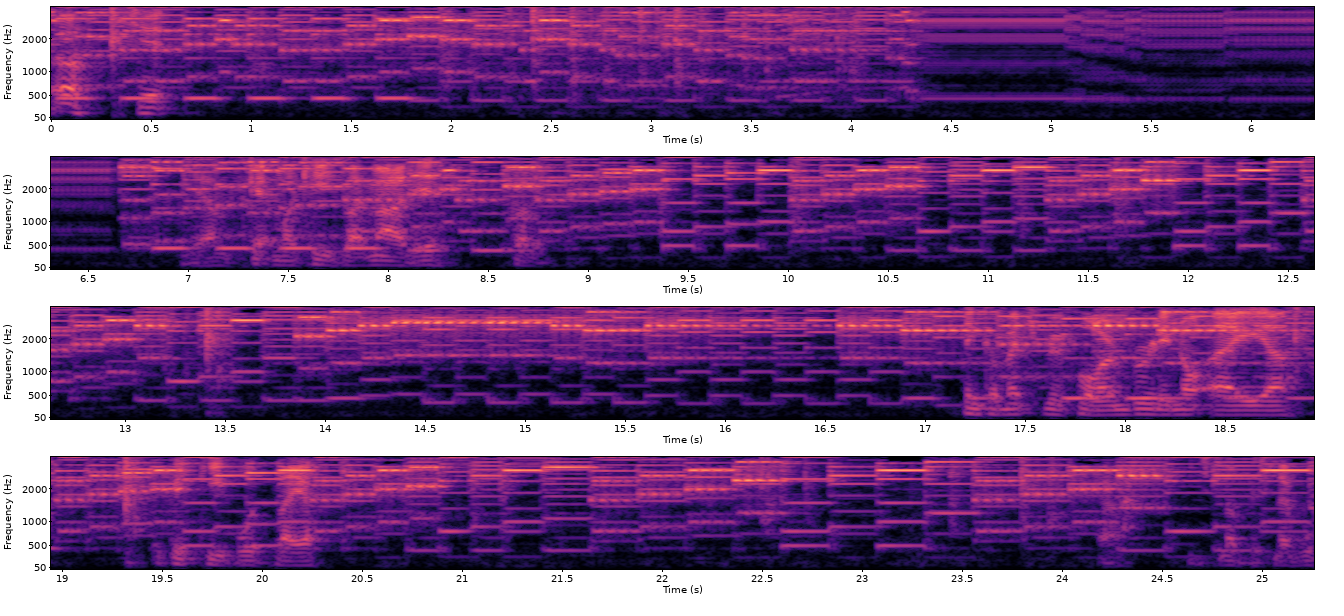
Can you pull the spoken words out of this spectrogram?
Oh, shit. Yeah, I'm forgetting my keys like mad here. Think I mentioned before, I'm really not a, uh, a good keyboard player. Ah, just love this level.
